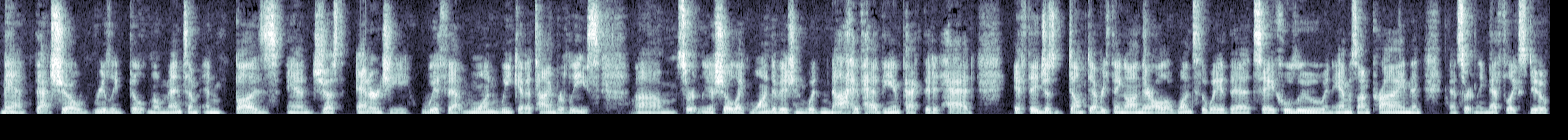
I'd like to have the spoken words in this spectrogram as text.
man, that show really built momentum and buzz and just energy with that one week at a time release. Um, certainly, a show like WandaVision would not have had the impact that it had if they just dumped everything on there all at once, the way that say Hulu and Amazon Prime and and certainly Netflix do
